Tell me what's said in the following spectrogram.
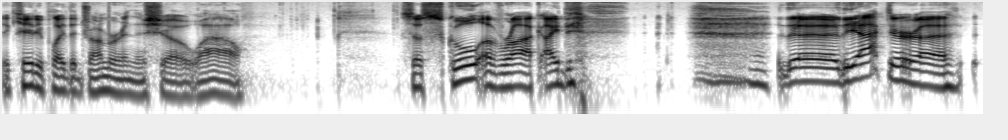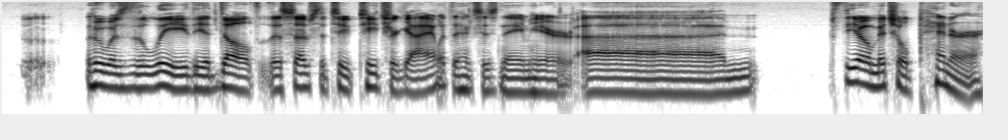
The kid who played the drummer in this show, wow. So, School of Rock, I did. the the actor uh, who was the lead, the adult, the substitute teacher guy. What the heck's his name here? Uh, Theo Mitchell Penner.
